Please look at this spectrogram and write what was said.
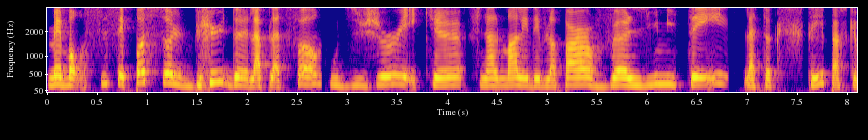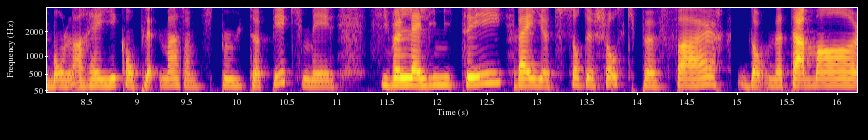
Mais bon, si c'est pas ça le but de la plateforme ou du jeu et que finalement les développeurs veulent limiter la toxicité parce que bon, l'enrayer complètement, c'est un petit peu utopique, mais s'ils veulent la limiter, ben il y a toutes sortes de choses qu'ils peuvent faire, donc notamment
